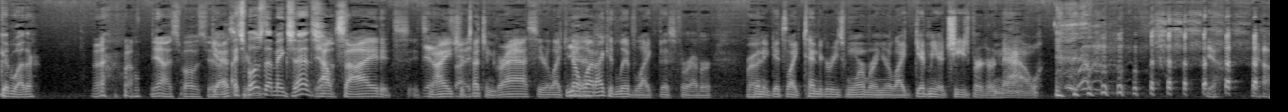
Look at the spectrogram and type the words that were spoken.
Good weather. well, yeah, I suppose. Yeah. Yes, I suppose that makes sense. Outside, it's it's Yeah, nice. You're touching grass. You're like, you know what? I could live like this forever. Right. Then it gets like 10 degrees warmer, and you're like, give me a cheeseburger now. yeah, yeah.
